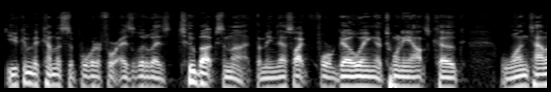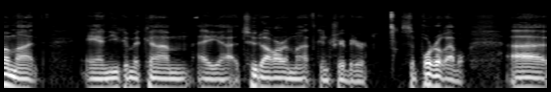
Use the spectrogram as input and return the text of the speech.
you can become a supporter for as little as two bucks a month. I mean, that's like foregoing a 20 ounce Coke one time a month, and you can become a uh, $2 a month contributor supporter level. Uh,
